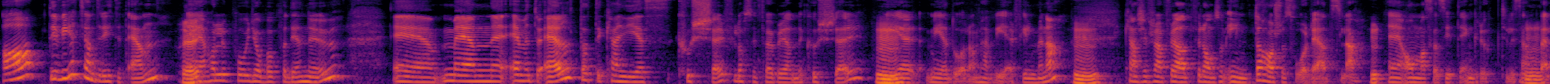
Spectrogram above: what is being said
Ja, det vet jag inte riktigt än. Nej. Eh, Jag håller på att jobba på det nu. Eh, Men eventuellt att det kan ges kurser, förlossningsförberedande kurser med, med då de här VR-filmerna. Kanske framförallt för de som inte har så svår rädsla. eh, Om man ska sitta i en grupp till exempel.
